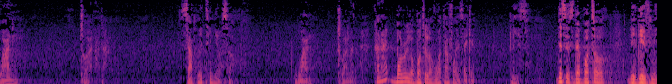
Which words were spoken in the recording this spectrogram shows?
One to another. Submitting yourself one to another. Can I borrow your bottle of water for a second? Please. This is the bottle they gave me.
